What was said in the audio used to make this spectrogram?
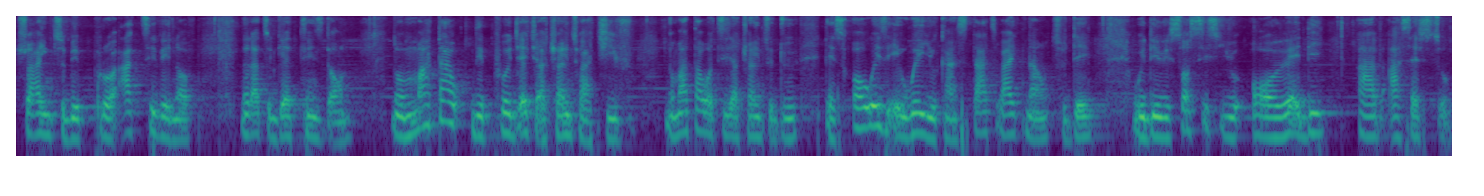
trying to be proactive enough in order to get things done. No matter the project you are trying to achieve, no matter what it is you are trying to do, there's always a way you can start right now today with the resources you already have access to.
